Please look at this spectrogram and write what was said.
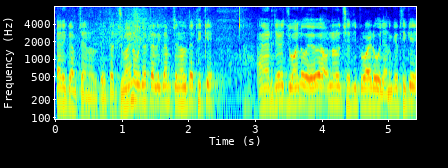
ਟੈਲੀਗ੍ਰਾਮ ਚੈਨਲ ਤੇ। ਤਾਂ ਜੁਆਇਨ ਹੋ ਜਾਓ ਟੈਲੀਗ੍ਰਾਮ ਚੈਨਲ ਤੇ, ਠੀਕ ਹੈ? ਐਂਡ ਜਿਹੜੇ ਜੁਆਇਨ ਹੋਏ ਹੋਏ ਉਹਨਾਂ ਨੂੰ ਛੇਤੀ ਪ੍ਰੋਵਾਈਡ ਹੋ ਜਾਣਗੇ, ਠੀਕ ਹੈ?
